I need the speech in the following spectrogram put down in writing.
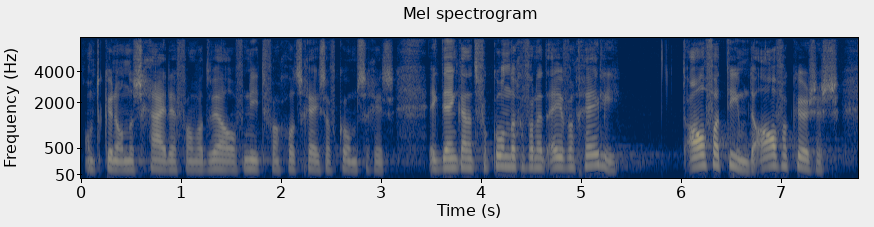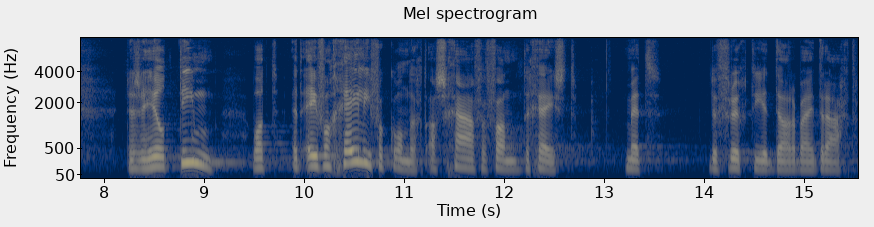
Om te kunnen onderscheiden van wat wel of niet van Gods geest afkomstig is. Ik denk aan het verkondigen van het evangelie. Het Alpha-team, de Alpha-cursus. Dat is een heel team wat het evangelie verkondigt als gave van de geest. Met de vrucht die het daarbij draagt.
